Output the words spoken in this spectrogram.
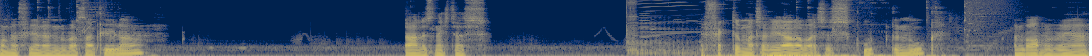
Brauchen dafür einen Wasserkühler. Stahl ist nicht das perfekte Material, aber es ist gut genug. Dann brauchen wir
